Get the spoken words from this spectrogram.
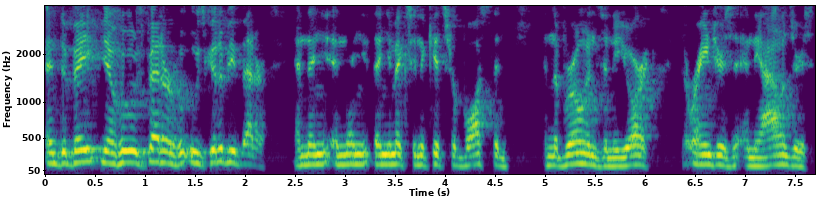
and debate, you know, who's better, who's going to be better, and then and then then you mix in the kids from Boston and the Bruins and New York, the Rangers and the Islanders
